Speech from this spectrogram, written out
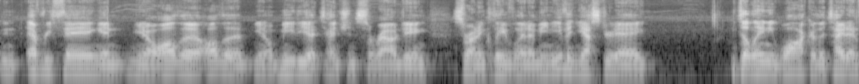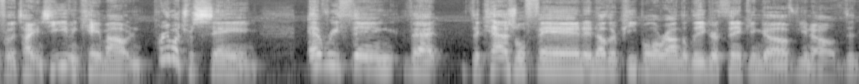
and everything, and you know all the all the you know media attention surrounding surrounding Cleveland. I mean, even yesterday, Delanie Walker, the tight end for the Titans, he even came out and pretty much was saying everything that the casual fan and other people around the league are thinking of. You know, the,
